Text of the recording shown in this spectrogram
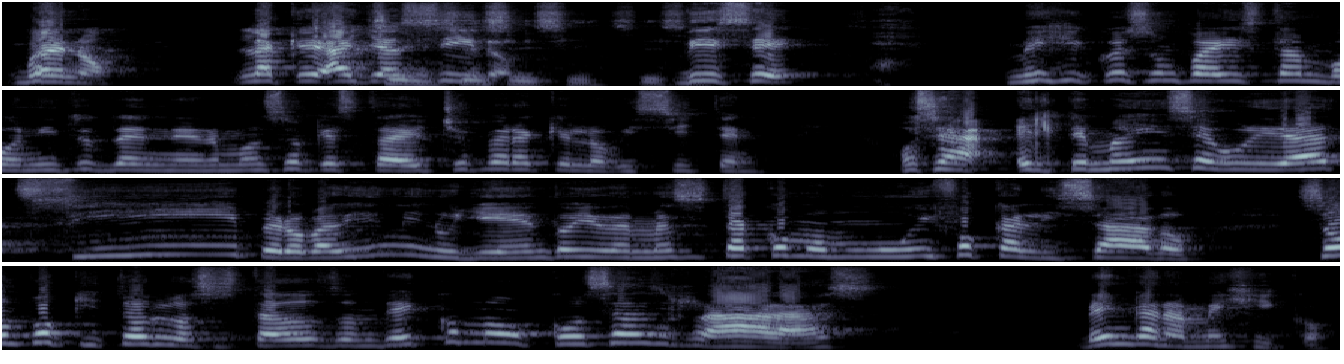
Bueno, la que haya Sí, sido. sí, sí. Dice, México es un país tan bonito, tan hermoso que está hecho para que lo visiten. O sea, el tema de inseguridad sí, pero va disminuyendo y además está como muy focalizado. Son poquitos los estados donde hay como cosas raras. Vengan a México.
